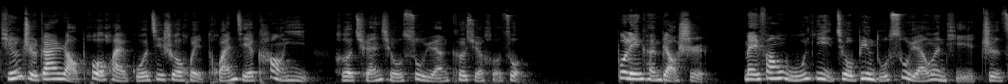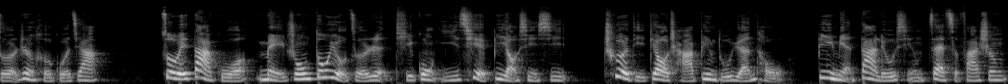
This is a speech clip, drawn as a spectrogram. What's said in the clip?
停止干扰破坏国际社会团结抗疫和全球溯源科学合作。布林肯表示，美方无意就病毒溯源问题指责任何国家。作为大国，美中都有责任提供一切必要信息，彻底调查病毒源头，避免大流行再次发生。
